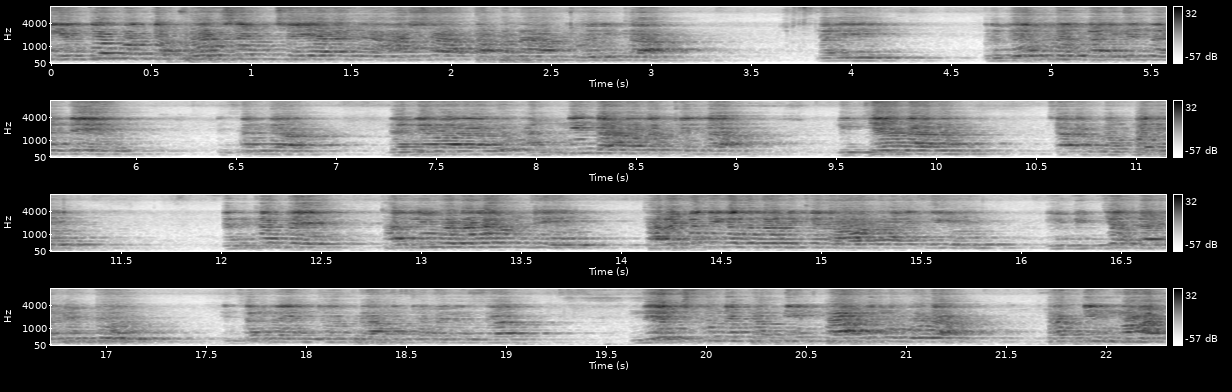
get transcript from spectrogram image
వారికి ఎంతో కొంత ప్రోత్సాహం చేయాలనే ఆశ తపన కోరిక మరి హృదయంలో కలిగిందంటే నిజంగా ధన్యవాదాలు. అన్ని దానాల కింద విద్యాదానం చాలా గొప్పది. ఎందుకంటే తల్లి ఒడల నుండి తరగతి గదిలోనికి రావడానికి ఈ విద్య నడిపింపు నిజంగా ఎంతో ప్రాముఖ్యమైన సార్. నేర్చుకునే ప్రతి పాటను కూడా ప్రతి మాట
